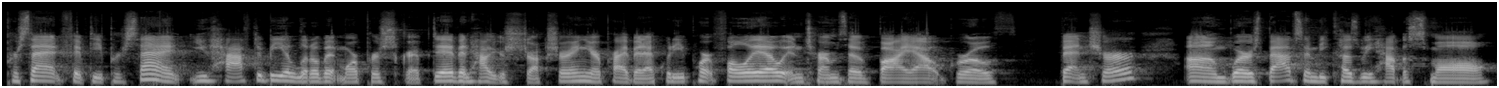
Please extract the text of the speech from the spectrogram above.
percent 50% you have to be a little bit more prescriptive in how you're structuring your private equity portfolio in terms of buyout growth venture um, whereas babson because we have a small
